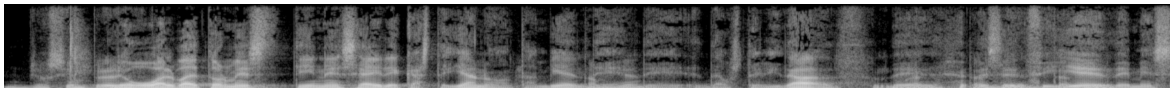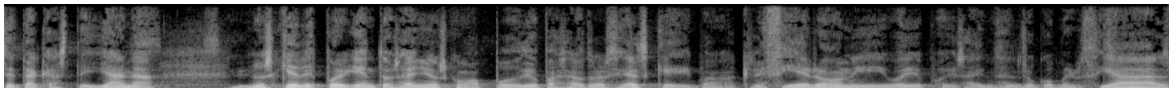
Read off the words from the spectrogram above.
yo siempre... Luego Alba de Tormes tiene ese aire castellano también, De, austeridad, de, sencillez, de meseta castellana. No es que después de 500 años, como ha podido pasar a otras ciudades, que crecieron y, oye, pues hay un centro comercial,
